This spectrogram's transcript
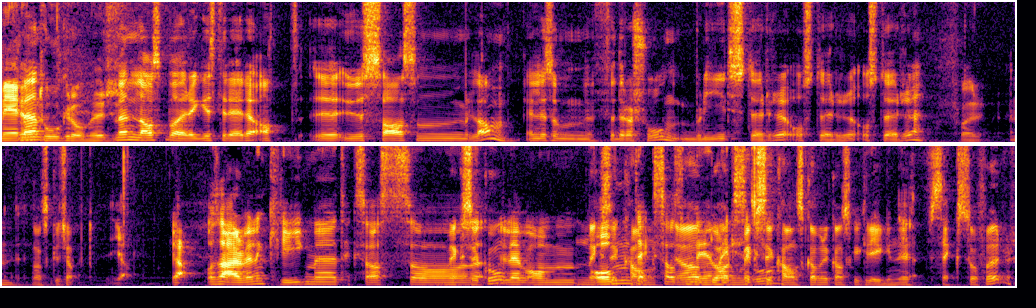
Mer Men- enn to kroner. Men la oss bare registrere at eh, USA som land, eller som føderasjon, blir større og større og større. For ganske kjapt. Ja, Og så er det vel en krig med Texas og Mexico. Eller om, om Mexikan- Texas ja, med du har den Mexico. meksikansk-amerikanske krigen i 46.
